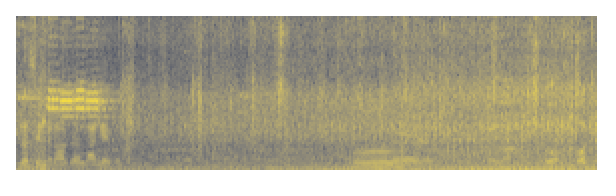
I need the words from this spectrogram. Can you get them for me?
ఇట్లా వస్తే ఇంకా రాదు లాంగ్ అయిపోతుంది ఓకే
